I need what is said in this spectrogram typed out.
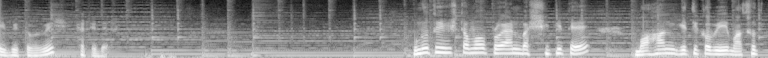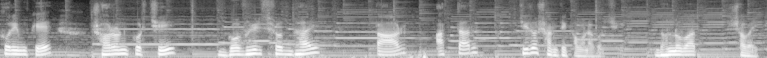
এই বিক্ষোভী শিক্ষার্থীদের। উনত্রিশতম প্রয়াণবার্ষিকীতে মহান গীতিকবি মাসুদ করিমকে স্মরণ করছি গভীর শ্রদ্ধায় তার আত্মার চিরশান্তি কামনা করছি। ধন্যবাদ সবাইকে।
